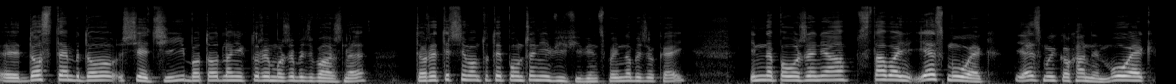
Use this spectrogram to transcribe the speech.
Y, dostęp do sieci, bo to dla niektórych może być ważne. Teoretycznie mam tutaj połączenie Wi-Fi, więc powinno być ok. Inne położenia, stałe, jest mułek, jest mój kochany mułek.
